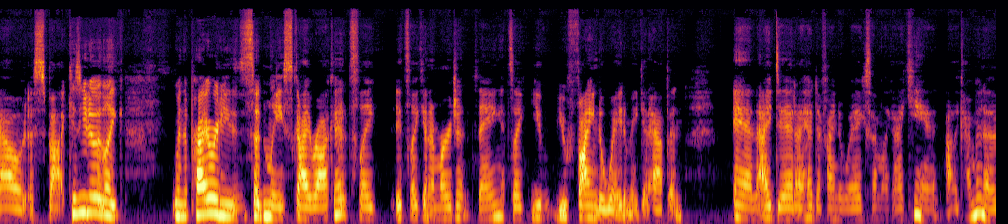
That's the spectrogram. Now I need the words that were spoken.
out a spot. Cause you know, like when the priority suddenly skyrockets like it's like an emergent thing it's like you you find a way to make it happen. And i did i had to find a way because i'm like i can't I, like i'm gonna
